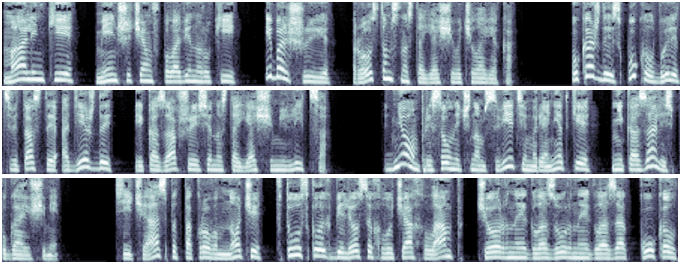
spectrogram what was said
Маленькие, меньше, чем в половину руки, и большие, ростом с настоящего человека. У каждой из кукол были цветастые одежды и казавшиеся настоящими лица. Днем при солнечном свете марионетки не казались пугающими. Сейчас, под покровом ночи, в тусклых белесых лучах ламп, черные глазурные глаза кукол,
